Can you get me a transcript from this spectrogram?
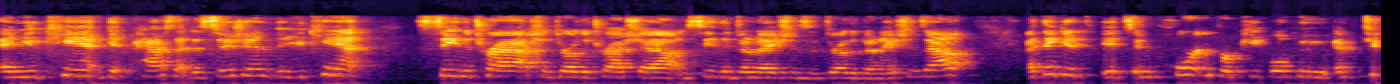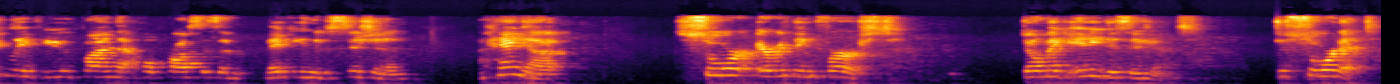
and you can't get past that decision, then you can't see the trash and throw the trash out and see the donations and throw the donations out. I think it, it's important for people who, and particularly if you find that whole process of making the decision a hang up, sort everything first. Don't make any decisions. Just sort it.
